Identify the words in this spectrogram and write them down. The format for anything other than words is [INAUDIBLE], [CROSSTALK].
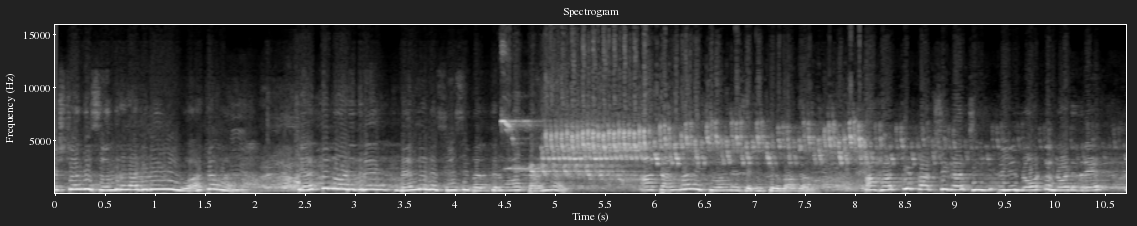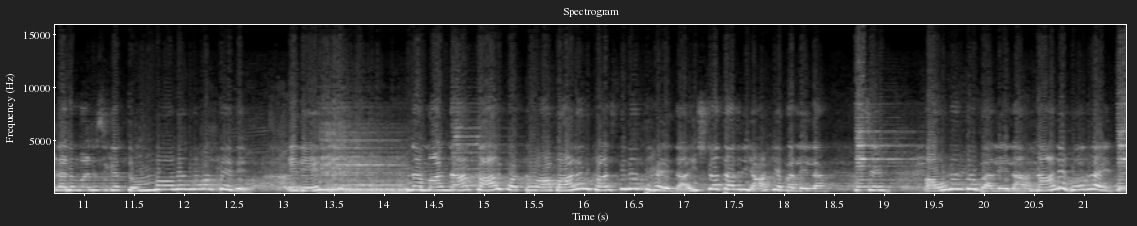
ಎಷ್ಟೊಂದು ಸುಂದರವಾಗಿದೆ ಈ ವಾತಾವರಣ. ಎದ್ದು ನೋಡಿದ್ರೆ ಮೆಲ್ಲನೆ ಸೂಸಿ ಬರ್ತಿರುವ ತಂಗ ಆ ತಂಗಾಳ ಚುವನ್ನ ತೆಗಿತಿರುವಾಗ ಆ ಹಕ್ಕಿ ಪಕ್ಷಿಗಳ ಚಿಂಪಿಲಿ ನೋಟ ನೋಡಿದ್ರೆ ನನ್ನ ಮನಸ್ಸಿಗೆ ತುಂಬಾ ಆನಂದವಾಗ್ತಾ ಇದೆ. ಇದೇ ನಮ್ಮ ಅಣ್ಣ ಕಾರ್ ಕೊಟ್ಟು ಆ ಬಾಳನ್ ಕಳಿಸ್ತೀನಿ ಅಂತ ಹೇಳಿದ. ಇಷ್ಟೊತ್ತಾದ್ರೆ ಯಾಕೆ ಬರ್ಲಿಲ್ಲ? ಅವನಂತೂ ಬರ್ಲಿಲ್ಲ. ನಾನೇ ಹೋದ್ರಾಯ್ತು.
